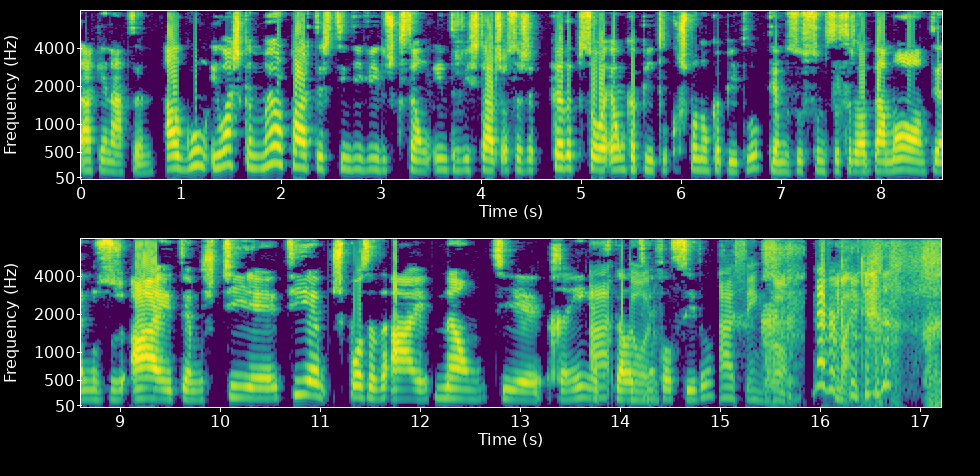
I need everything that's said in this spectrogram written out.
Akhenaten. Algum, eu acho que a maior parte destes indivíduos que são entrevistados, ou seja, cada pessoa é um capítulo, corresponde a um capítulo. Temos o sumo sacerdote Damon, temos Ai, temos Tie, Tie, esposa de Ai, não Tie, rainha, porque ela Adoro. tinha falecido. Ah, sim. Bom, never mind.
